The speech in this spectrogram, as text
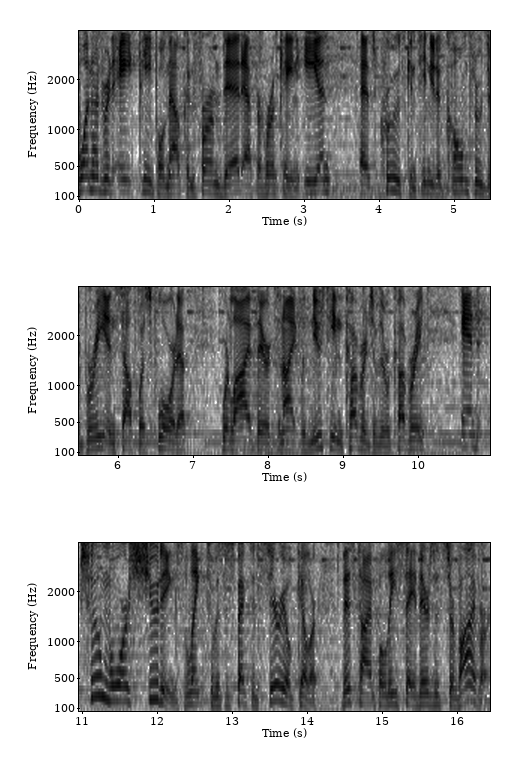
108 people now confirmed dead after Hurricane Ian as crews continue to comb through debris in southwest Florida. We're live there tonight with news team coverage of the recovery and two more shootings linked to a suspected serial killer. This time, police say there's a survivor.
